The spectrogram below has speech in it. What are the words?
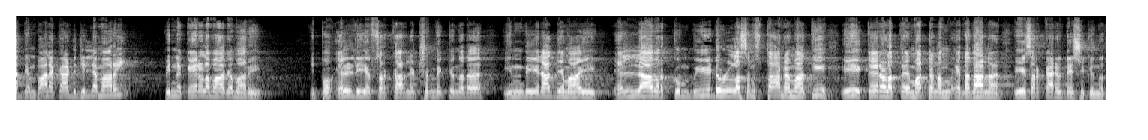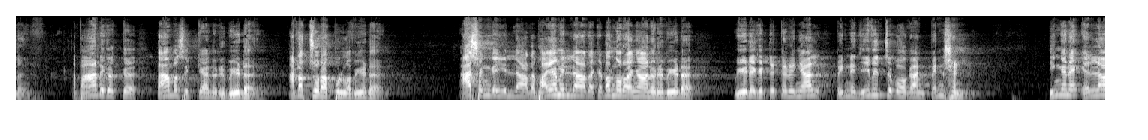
ആദ്യം പാലക്കാട് ജില്ല മാറി പിന്നെ കേരളമാകെ മാറി. ഇപ്പോൾ എൽ ഡി എഫ് സർക്കാർ ലക്ഷ്യം വെക്കുന്നത് ഇന്ത്യയിൽ ആദ്യമായി എല്ലാവർക്കും വീടുള്ള സംസ്ഥാനമാക്കി ഈ കേരളത്തെ മാറ്റണം എന്നതാണ് ഈ സർക്കാർ ഉദ്ദേശിക്കുന്നത്. അപ്പം ആളുകൾക്ക് താമസിക്കാൻ ഒരു വീട് അടച്ചുറപ്പുള്ള വീട് ആശങ്കയില്ലാതെ ഭയമില്ലാതെ കിടന്നുറങ്ങാൻ ഒരു വീട് വീട് കിട്ടിക്കഴിഞ്ഞാൽ പിന്നെ ജീവിച്ചു പോകാൻ പെൻഷൻ. ഇങ്ങനെ എല്ലാ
